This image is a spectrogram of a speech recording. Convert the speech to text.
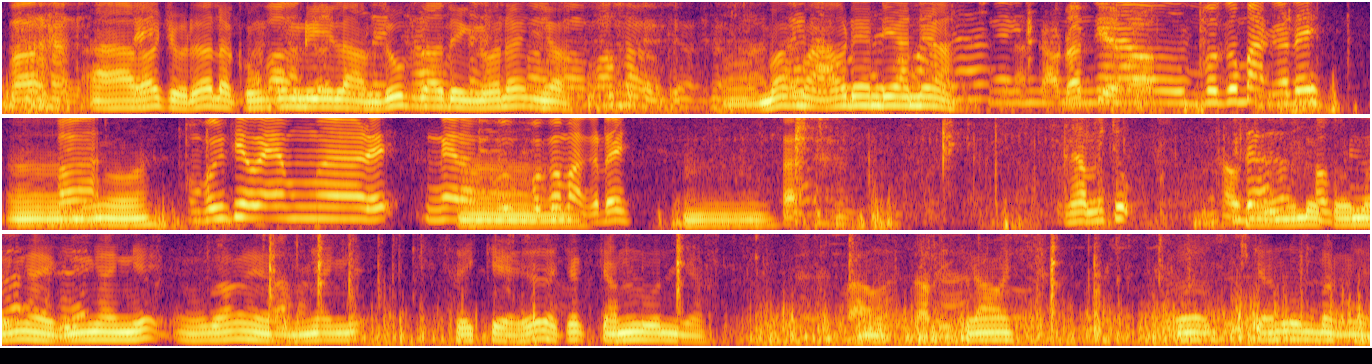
Vâng. à bác chủ đất là cũng cũng đi làm giúp gia đình luôn đấy nhỉ? À, bác mà áo đen đen nhỉ Cạo đất kìa. nào Vương có mặt ở đây. à, Vâng. đúng rồi. Vương theo em đấy. Ngày nào À. Vương có mặt ở đây. Nhà mấy thụ. Học Đấy, được có mấy ngày cũng nhanh đấy. Bác này làm nhanh đấy. Thấy kể rất là chắc chắn luôn nhỉ. Rồi ờ, chắc chắn luôn bằng nhỉ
